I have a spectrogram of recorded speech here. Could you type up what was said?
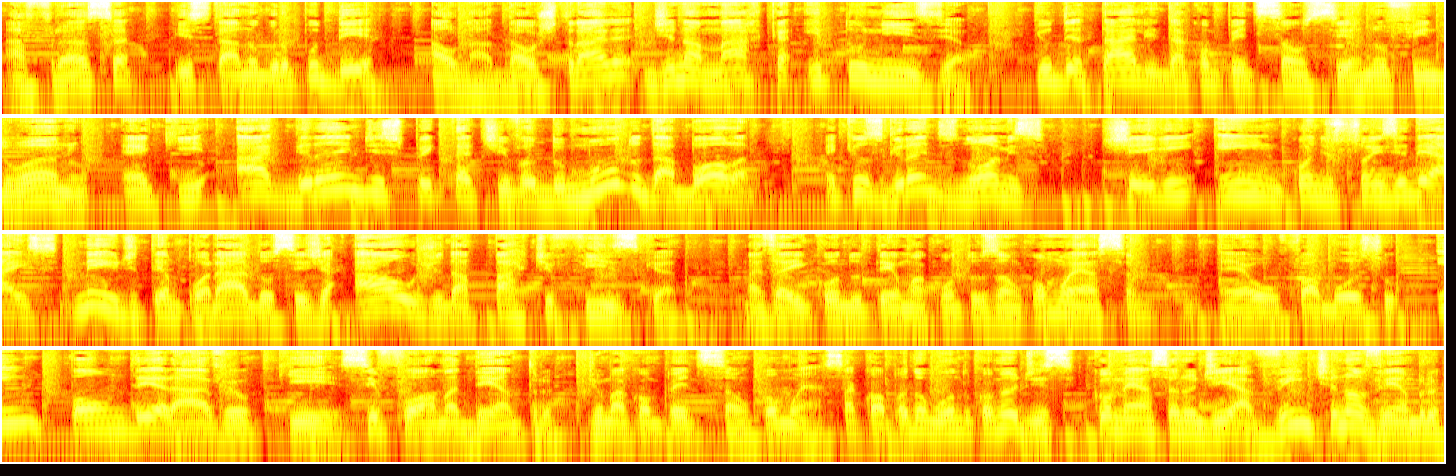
A França está no grupo D, ao lado da Austrália, Dinamarca e Tunísia. E o detalhe da competição ser no fim do ano é que a grande expectativa do mundo da bola é que os grandes nomes cheguem em condições ideais, meio de temporada, ou seja, auge da parte física. Mas aí, quando tem uma contusão como essa, é o famoso imponderável que se forma dentro de uma competição como essa. A Copa do Mundo, como eu disse, começa no dia 20 de novembro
